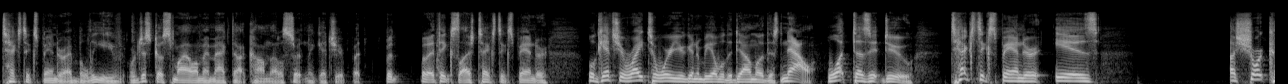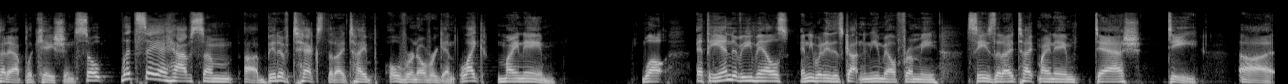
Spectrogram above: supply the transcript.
text expander, I believe, or just go smileonmymac.com. That'll certainly get you. But but but I think slash text expander will get you right to where you're going to be able to download this. Now, what does it do? Text expander is a shortcut application. So let's say I have some uh, bit of text that I type over and over again, like my name. Well, at the end of emails, anybody that's gotten an email from me sees that I type my name dash D, uh,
